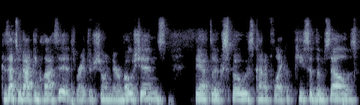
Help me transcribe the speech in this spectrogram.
because that's what acting class is, right? They're showing their emotions. They have to expose kind of like a piece of themselves.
